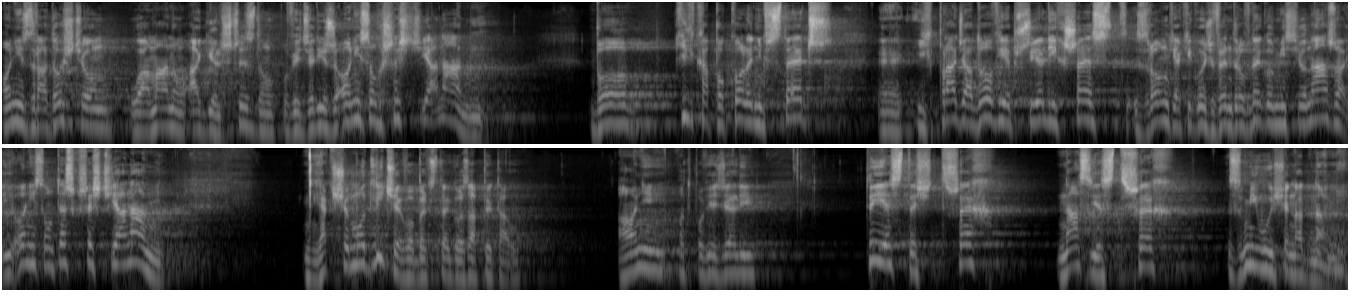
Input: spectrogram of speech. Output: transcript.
oni z radością łamaną agielszczyzną powiedzieli, że oni są chrześcijanami, bo kilka pokoleń wstecz e, ich pradziadowie przyjęli chrzest z rąk jakiegoś wędrownego misjonarza i oni są też chrześcijanami. Jak się modlicie wobec tego? zapytał. A oni odpowiedzieli: Ty jesteś trzech, nas jest trzech, zmiłuj się nad nami.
